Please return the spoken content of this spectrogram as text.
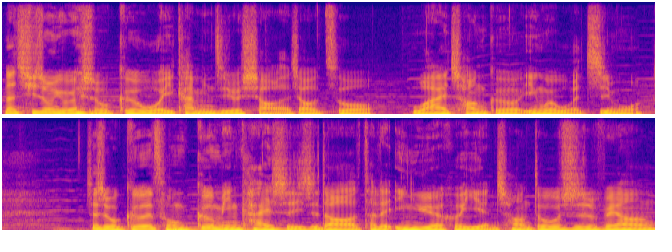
那其中有一首歌，我一看名字就笑了，叫做《我爱唱歌，因为我寂寞》。这首歌从歌名开始，一直到它的音乐和演唱，都是非常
